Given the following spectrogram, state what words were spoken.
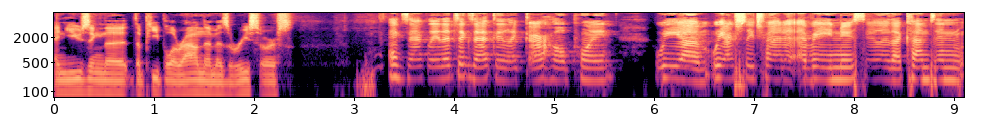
and using the the people around them as a resource. Exactly. That's exactly like our whole point. We um we actually try to every new sailor that comes in,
